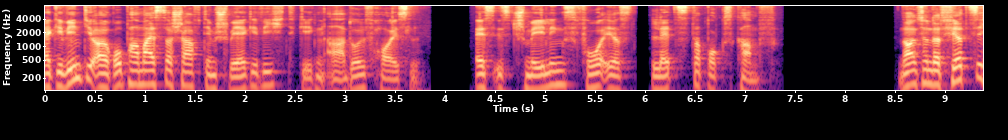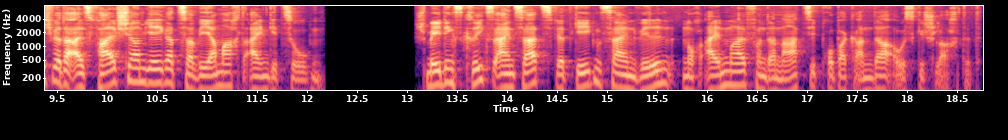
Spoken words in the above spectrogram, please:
Er gewinnt die Europameisterschaft im Schwergewicht gegen Adolf Häusl. Es ist Schmelings vorerst letzter Boxkampf. 1940 wird er als Fallschirmjäger zur Wehrmacht eingezogen. Schmelings Kriegseinsatz wird gegen seinen Willen noch einmal von der Nazi-Propaganda ausgeschlachtet.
